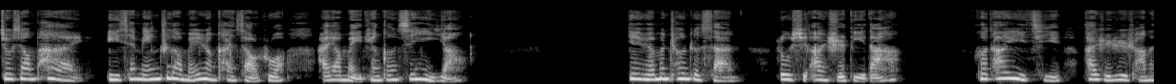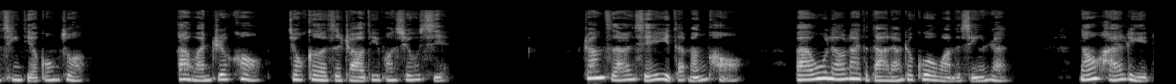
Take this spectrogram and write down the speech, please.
就像派以前明知道没人看小说，还要每天更新一样。店员们撑着伞，陆续按时抵达，和他一起开始日常的清洁工作。干完之后，就各自找地方休息。张子安斜倚在门口，百无聊赖的打量着过往的行人，脑海里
